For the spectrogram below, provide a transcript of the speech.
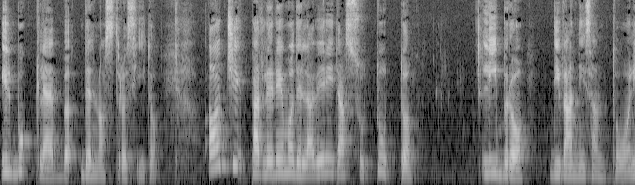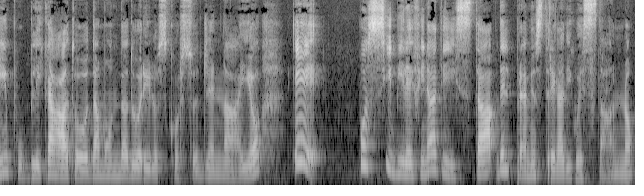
il book club del nostro sito. Oggi parleremo della verità su tutto, libro di Vanni Santoni, pubblicato da Mondadori lo scorso gennaio e possibile finalista del premio Strega di quest'anno.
